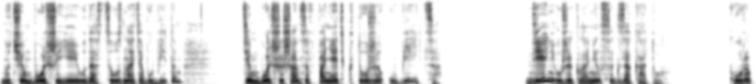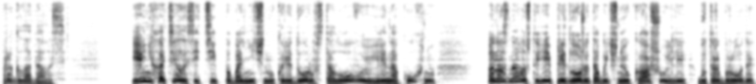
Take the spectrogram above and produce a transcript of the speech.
Но чем больше ей удастся узнать об убитом, тем больше шансов понять, кто же убийца. День уже клонился к закату. Кора проголодалась. Ей не хотелось идти по больничному коридору в столовую или на кухню. Она знала, что ей предложат обычную кашу или бутерброды.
